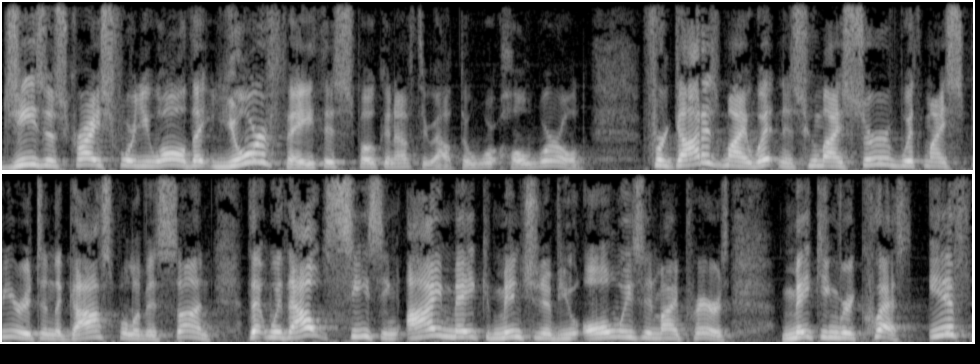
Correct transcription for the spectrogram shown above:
Jesus Christ for you all that your faith is spoken of throughout the whole world. For God is my witness, whom I serve with my spirit in the gospel of his Son, that without ceasing I make mention of you always in my prayers, making request, if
